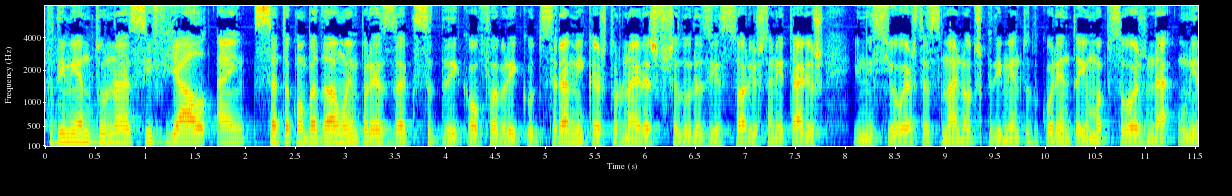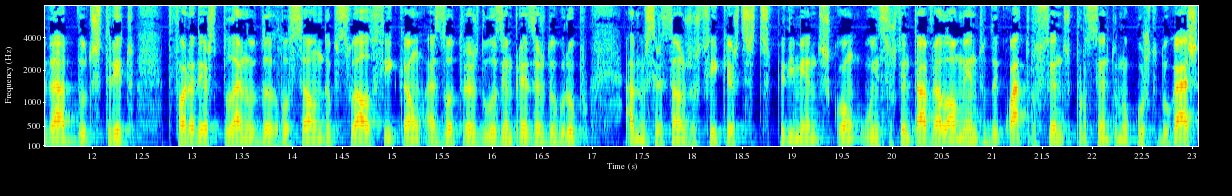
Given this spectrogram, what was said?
Despedimento na Cifial em Santa Combadão, empresa que se dedica ao fabrico de cerâmicas, torneiras, fechaduras e acessórios sanitários, iniciou esta semana o despedimento de 41 pessoas na unidade do distrito. De fora deste plano de redução de pessoal ficam as outras duas empresas do grupo. A administração justifica estes despedimentos com o insustentável aumento de 400% no custo do gás.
